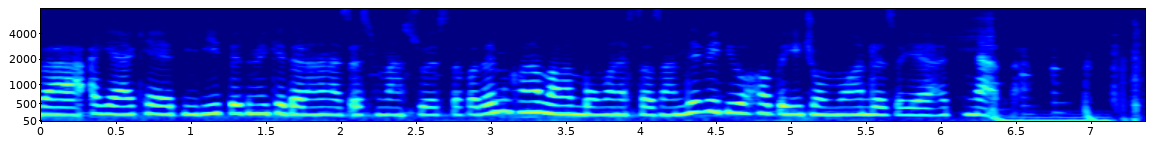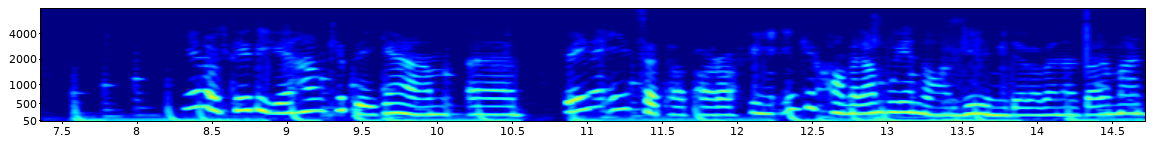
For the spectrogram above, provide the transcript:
و اگر که دیدید بدونید که دارن از اسم من سوء استفاده می‌کنم و من به عنوان سازنده ویدیوها به هیچ عنوان رضایت ندارم. یه نکته دیگه هم که بگم بین این ستا پارافین این که کاملا بوی نارگیل میده و به نظر من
